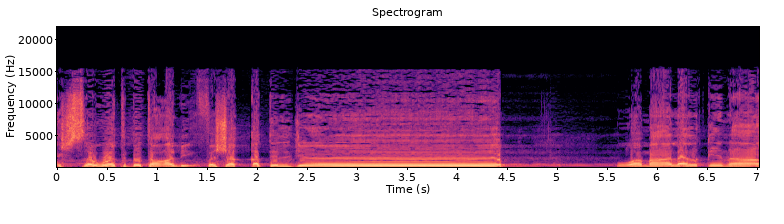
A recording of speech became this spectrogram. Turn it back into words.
إيش سوت بنت علي فشقت الجيب ومال القناع.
